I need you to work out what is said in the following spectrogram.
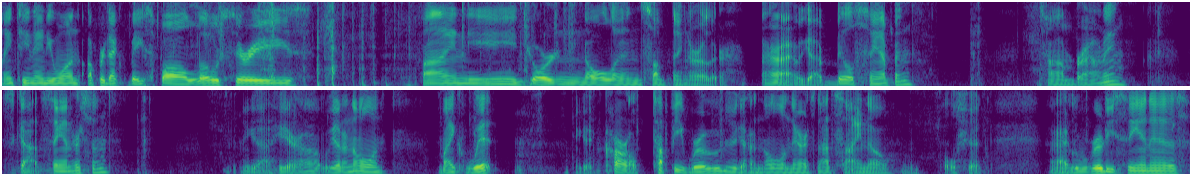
1991 Upper Deck Baseball Low Series. Find the Jordan Nolan something or other. All right, we got Bill Sampen, Tom Browning, Scott Sanderson. We got here, oh, we got a Nolan. Mike Witt. We got Karl Tuffy Rhodes. We got a Nolan there. It's not signed, no. Bullshit. All right, Rudy Seanez.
